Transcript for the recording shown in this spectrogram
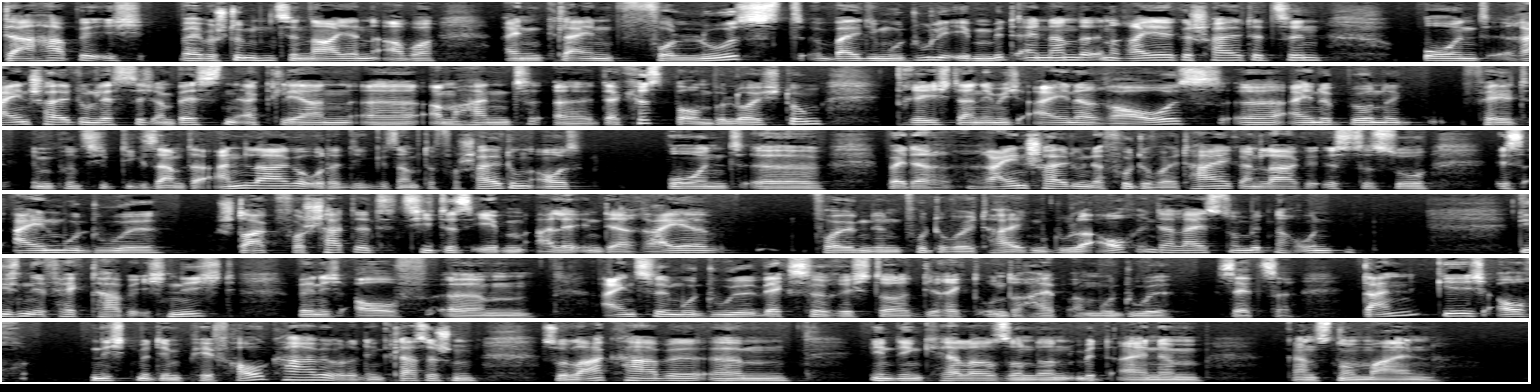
Da habe ich bei bestimmten Szenarien aber einen kleinen Verlust, weil die Module eben miteinander in Reihe geschaltet sind und Reinschaltung lässt sich am besten erklären äh, am Hand äh, der Christbaumbeleuchtung. Drehe ich da nämlich eine raus, äh, eine Birne fällt im Prinzip die gesamte Anlage oder die gesamte Verschaltung aus. Und äh, bei der Reinschaltung der Photovoltaikanlage ist es so, ist ein Modul stark verschattet, zieht es eben alle in der Reihe folgenden Photovoltaikmodule auch in der Leistung mit nach unten. Diesen Effekt habe ich nicht, wenn ich auf ähm, Einzelmodulwechselrichter direkt unterhalb am Modul setze. Dann gehe ich auch nicht mit dem PV-Kabel oder dem klassischen Solarkabel ähm, in den Keller, sondern mit einem ganz normalen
